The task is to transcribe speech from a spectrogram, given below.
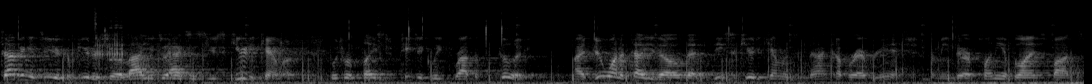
Tapping into your computer should allow you to access your security cameras, which were placed strategically throughout the facility. I do want to tell you though that these security cameras do not cover every inch. I mean, there are plenty of blind spots,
